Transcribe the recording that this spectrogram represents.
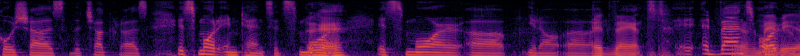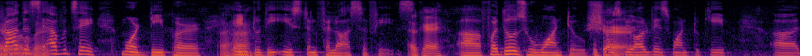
koshas, the chakras. It's more intense. It's more. Okay. It's more, uh, you know, uh, Advanced. advanced Yeah, or rather say. I would say more deeper Uh-huh. into the Eastern philosophies. Okay. Uh, for those who want to, because we always want to keep uh,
